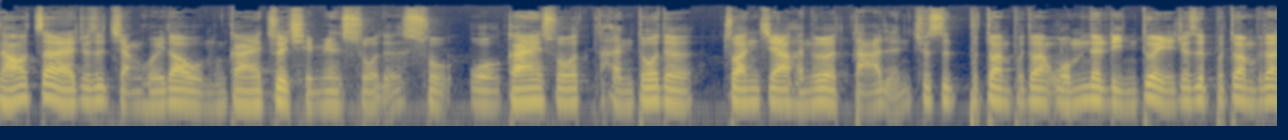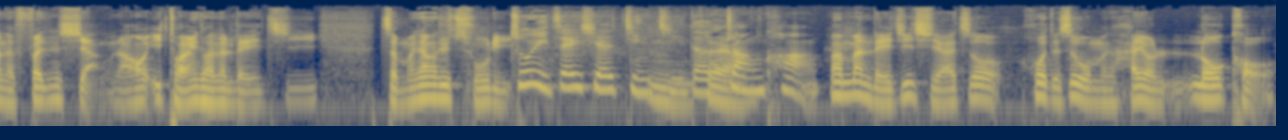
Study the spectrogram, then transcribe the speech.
然后再来就是讲回到我们刚才最前面说的，说我刚才说很多的专家、很多的达人，就是不断不断，我们的领队也就是不断不断的分享，然后一团一团的累积，怎么样去处理。处理这些紧急的状况，嗯啊、慢慢累积起来之后，或者是我们还有 local，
